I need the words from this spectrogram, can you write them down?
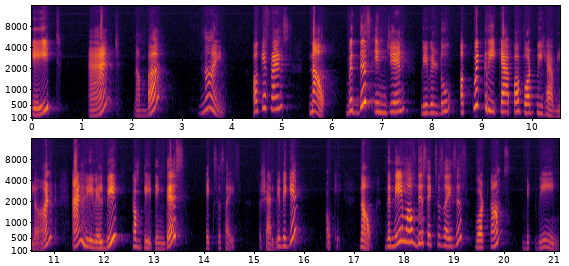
8 and number 9. Okay friends. Now with this engine we will do a quick recap of what we have learned and we will be completing this exercise. So shall we begin? Okay. Now the name of this exercise is what comes between.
